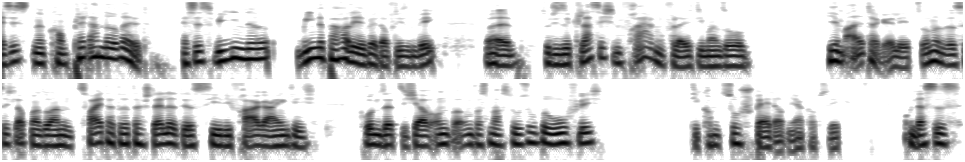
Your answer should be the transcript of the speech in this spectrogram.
es ist eine komplett andere Welt. Es ist wie eine, wie eine Parallelwelt auf diesem Weg, weil so diese klassischen Fragen vielleicht, die man so hier im Alltag erlebt, so, ne, das ist, ich glaube mal so an zweiter, dritter Stelle, dass hier die Frage eigentlich grundsätzlich, ja, und, und was machst du so beruflich? Die kommt so spät auf dem Jakobsweg. Und das ist,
